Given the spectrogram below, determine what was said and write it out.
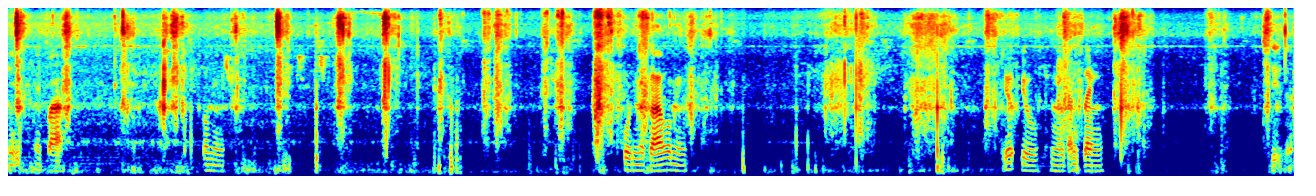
นี่ในป่าก็มีคุณมะพร้าวก็มี เยอะอยู่เหมือนกันแปลงสีจะ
